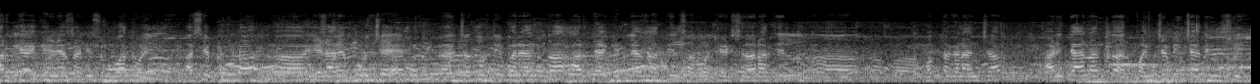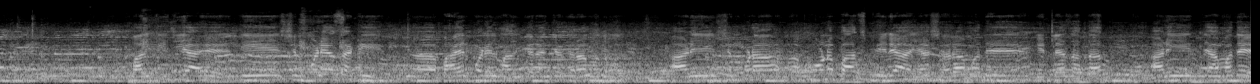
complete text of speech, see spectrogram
आरत्या घेण्यासाठी सुरुवात होईल असे पूर्ण येणारे पुढचे चतुर्थीपर्यंत आरत्या घेतल्या जातील सर्व खेड शहरातील भक्तगणांच्या. आणि त्यानंतर पंचमीच्या दिवशी पालखी जी आहे ती शिंपण्यासाठी बाहेर पडेल मालकऱ्यांच्या घरामधून. आणि शिंपणा पूर्ण पाच फेऱ्या या शहरामध्ये घेतल्या जातात. आणि त्यामध्ये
